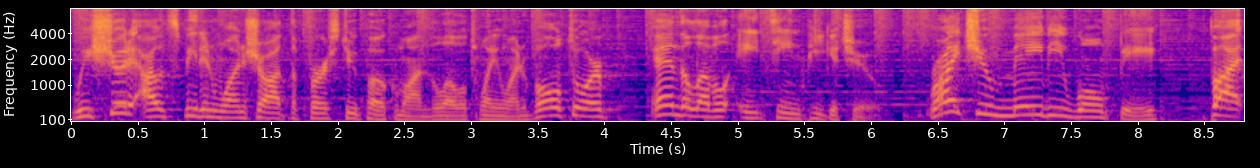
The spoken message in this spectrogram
We should outspeed in one shot the first two Pokemon, the level 21 Voltorb and the level 18 Pikachu. Raichu maybe won't be, but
